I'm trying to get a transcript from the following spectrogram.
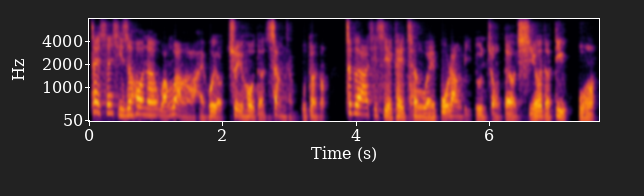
在升息之后呢，往往啊还会有最后的上涨不断哦。这个啊其实也可以称为波浪理论中的邪恶的第五波。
